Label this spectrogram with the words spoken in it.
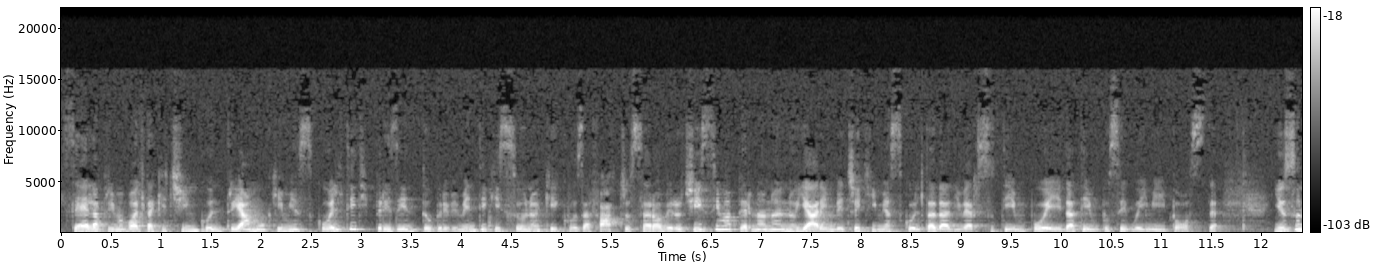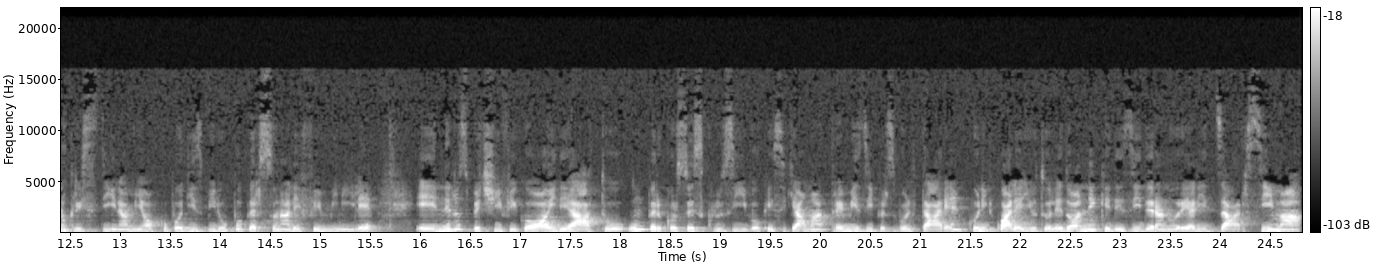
Se è la prima volta che ci incontriamo o che mi ascolti, ti presento brevemente chi sono e che cosa faccio. Sarò velocissima per non annoiare invece chi mi ascolta da diverso tempo e da tempo segue i miei post. Io sono Cristina, mi occupo di sviluppo personale femminile e nello specifico ho ideato un percorso esclusivo che si chiama Tre mesi per svoltare, con il quale aiuto le donne che desiderano realizzarsi, ma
